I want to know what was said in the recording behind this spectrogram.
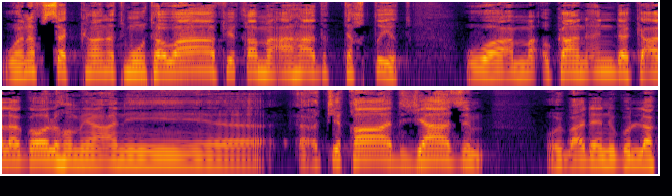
ونفسك كانت متوافقة مع هذا التخطيط وكان عندك على قولهم يعني آه، اعتقاد جازم وبعدين يقول لك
